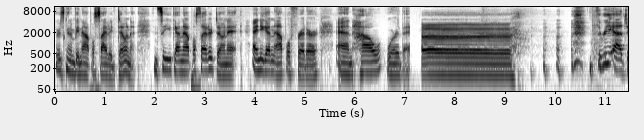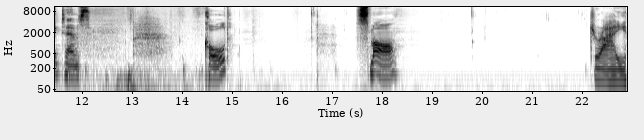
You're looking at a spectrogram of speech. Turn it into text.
there was going to be an apple cider donut, and so you got an apple cider donut and you got an apple fritter. And how were they? Uh, Three adjectives. cold, small, dry.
